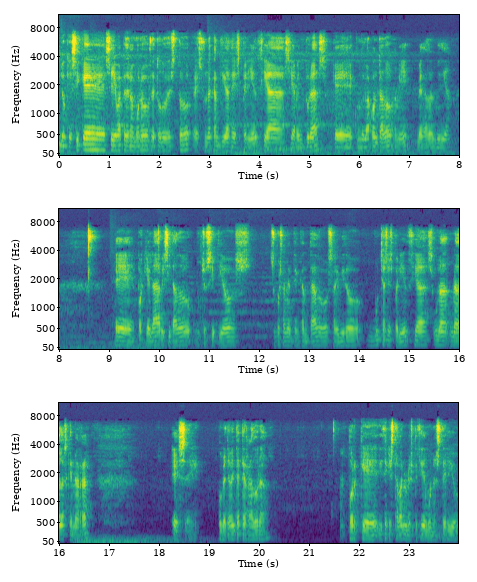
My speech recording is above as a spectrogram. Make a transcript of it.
Lo que sí que se lleva Pedro Amorós de todo esto es una cantidad de experiencias y aventuras que cuando lo ha contado a mí me ha dado envidia. Eh, porque él ha visitado muchos sitios supuestamente encantados, ha vivido muchas experiencias. Una, de las que narra es eh, completamente aterradora porque dice que estaba en una especie de monasterio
